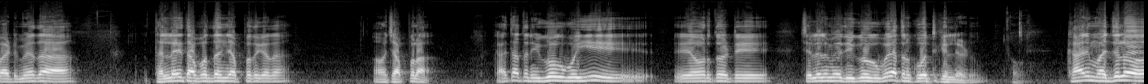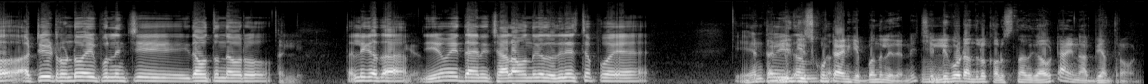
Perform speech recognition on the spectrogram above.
వాటి మీద తల్లి అయితే అబద్ధం చెప్పదు కదా. ఆమె చెప్పలా. కాకపోతే అతను ఇగోకు పోయి ఎవరితోటి చెల్లెల మీద ఇగోకు పోయి అతను కోర్టుకు వెళ్ళాడు. కానీ మధ్యలో అటు ఇటు రెండు వైపుల నుంచి ఇదవుతుంది ఎవరు? తల్లి. తల్లి కదా. ఏమైంది? ఆయనకి చాలా ఉంది కదా. వదిలేస్తే పోయే. ఏంటో తీసుకుంటే ఆయనకి ఇబ్బంది లేదండి. చెల్లి కూడా అందులో కలుస్తున్నది కాబట్టి ఆయన అభ్యంతరం అండి.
